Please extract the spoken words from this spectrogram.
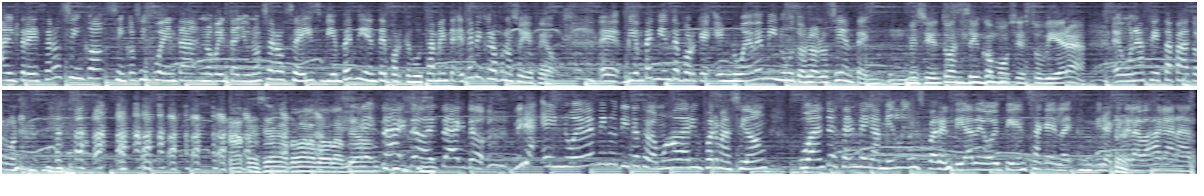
al 305-550-9106. Bien pendiente porque justamente este micrófono soy feo. Eh, bien pendiente porque en nueve minutos, ¿lo, lo sienten? Me siento así como si estuviera. En una fiesta patrona. Atención a toda la población. Exacto, exacto. Mira, en nueve minutitos te vamos a dar información. ¿Cuánto está el Mega Millions para el día de hoy? Piensa que, la- mira, que te la vas a ganar.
